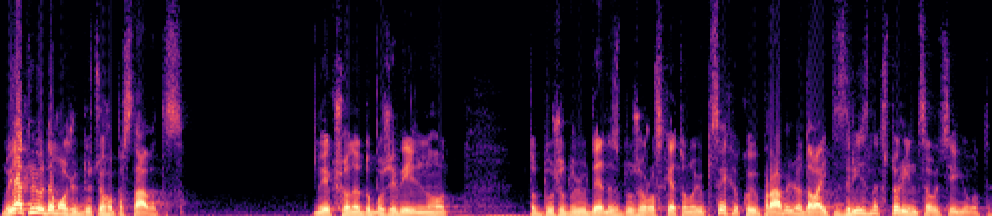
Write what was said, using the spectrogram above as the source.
Ну як люди можуть до цього поставитися? Ну, якщо не до божевільного, то дуже до людини з дуже розхитаною психікою. Правильно, давайте з різних сторін це оцінювати.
